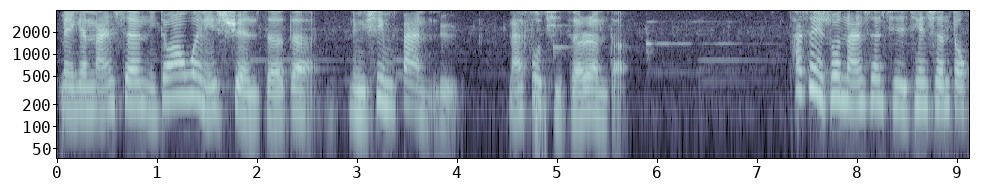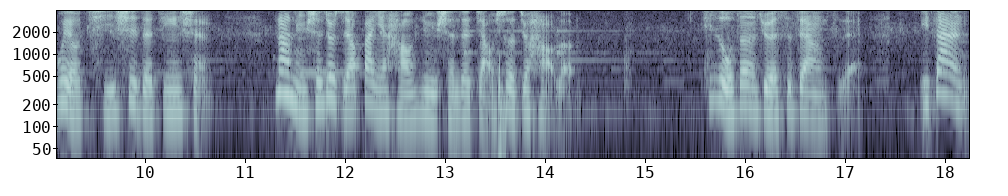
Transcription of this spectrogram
每个男生你都要为你选择的女性伴侣来负起责任的。他这里说，男生其实天生都会有骑士的精神，那女生就只要扮演好女神的角色就好了。其实我真的觉得是这样子诶，一旦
